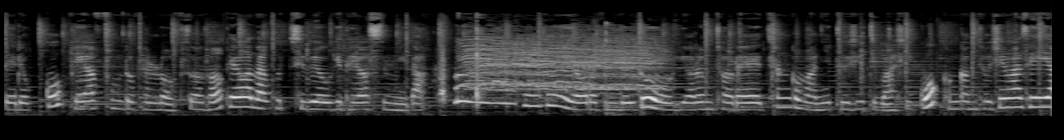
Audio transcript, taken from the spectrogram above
내렸고 배 아픔도 별로 없어서 퇴원하고 집에 오게 되었습니다. 그리고 여러분들도 여름철에 찬 거 많이 드시지 마시고 건강 조심하세요.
